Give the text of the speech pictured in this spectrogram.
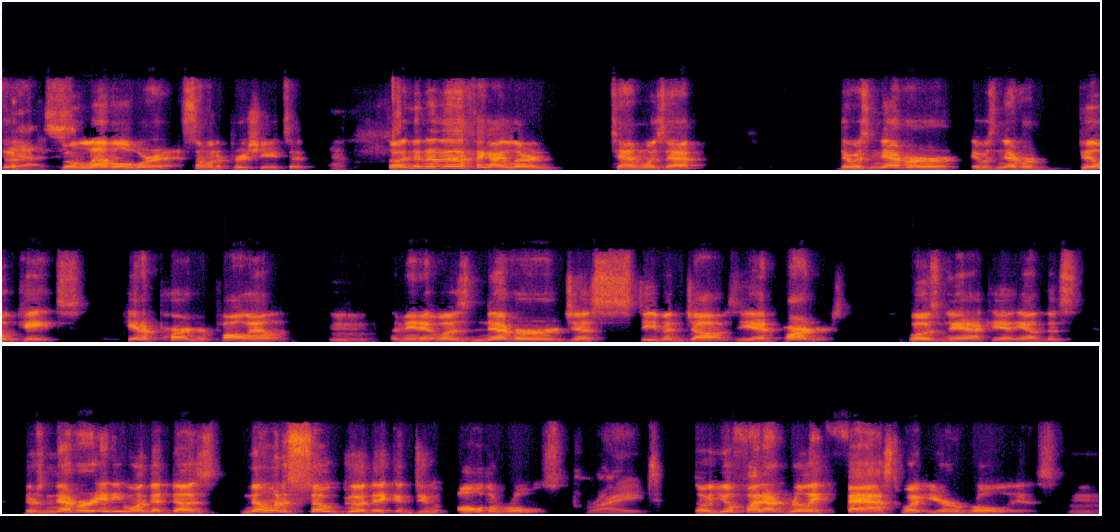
yes. to a level where someone appreciates it. Yeah. So, and then another thing I learned, Tim, was that there was never, it was never Bill Gates. He had a partner, Paul Allen. Mm. I mean, it was never just Stephen Jobs. He had partners, Wozniak. Had, you know, there's, there's never anyone that does, no one is so good they can do all the roles. Right. So you'll find out really fast what your role is. Mm.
